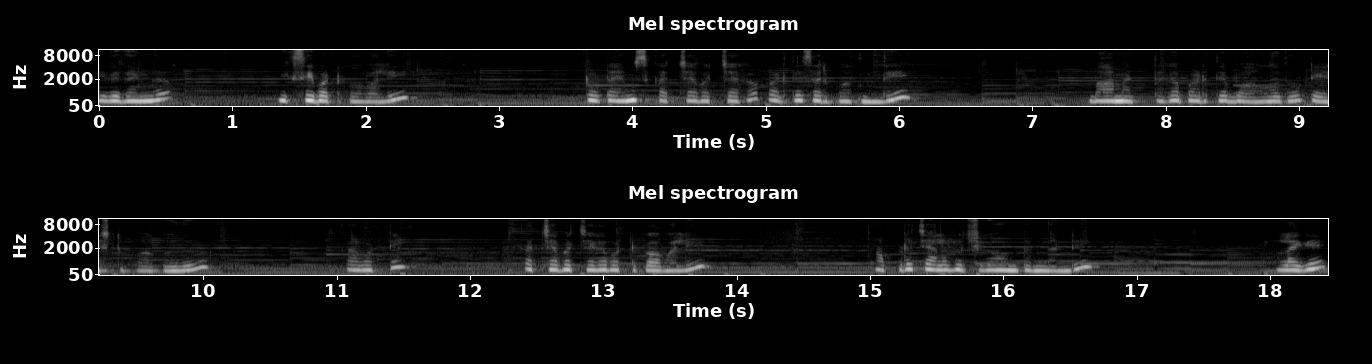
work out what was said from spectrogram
ఈ విధంగా మిక్సీ పట్టుకోవాలి. టూ టైమ్స్ కచ్చా పచ్చాగా పడితే సరిపోతుంది. బాగా మెత్తగా పడితే బాగోదు టేస్ట్ బాగోదు. కాబట్టి కచ్చా పచ్చగా పట్టుకోవాలి. అప్పుడే చాలా రుచిగా ఉంటుందండి. అలాగే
